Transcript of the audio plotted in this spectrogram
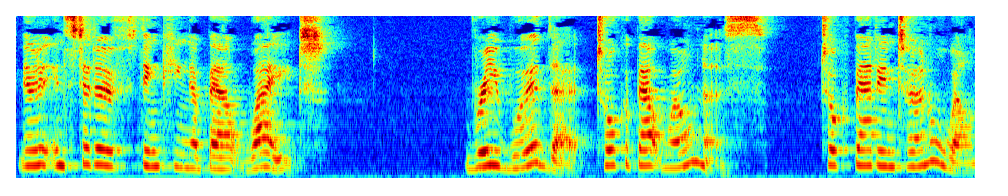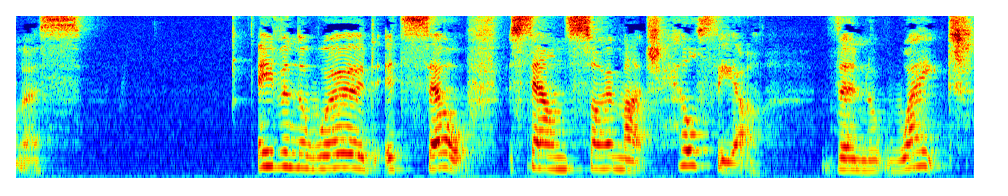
You know, instead of thinking about weight, reword that. Talk about wellness. Talk about internal wellness. Even the word itself sounds so much healthier than weight.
